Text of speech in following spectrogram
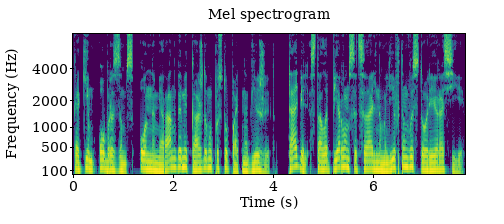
каким образом с онными рангами каждому поступать надлежит. Табель стала первым социальным лифтом в истории России.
